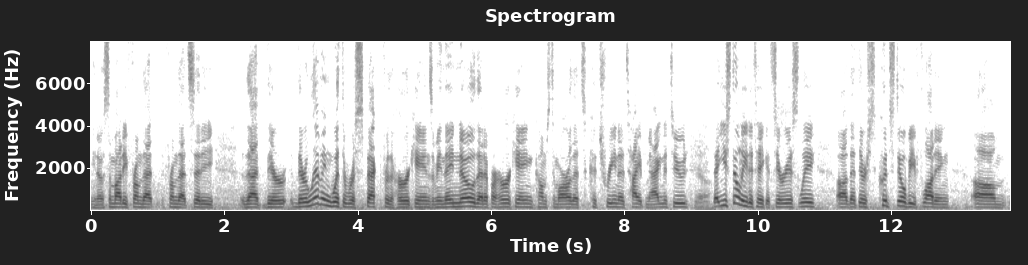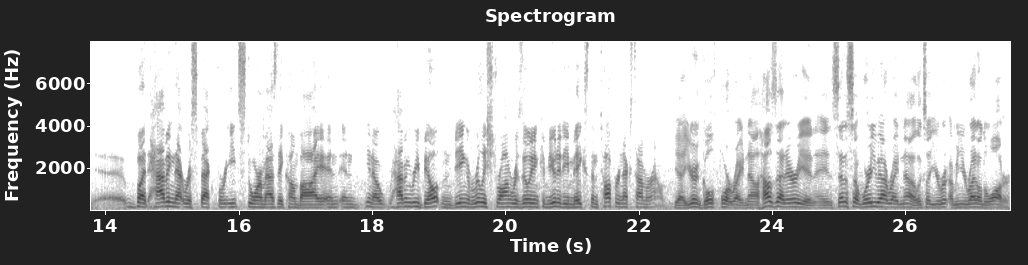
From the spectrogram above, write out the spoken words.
You know, somebody from that, from that city that they're, they're living with the respect for the hurricanes. I mean, they know that if a hurricane comes tomorrow that's Katrina type magnitude, yeah. that you still need to take it seriously, uh, that there could still be flooding. Um, but having that respect for each storm as they come by and, and you know having rebuilt and being a really strong resilient community makes them tougher next time around. Yeah, you're in Gulfport right now. How's that area and, set us up where are you at right now? It looks like you're I mean you're right on the water.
